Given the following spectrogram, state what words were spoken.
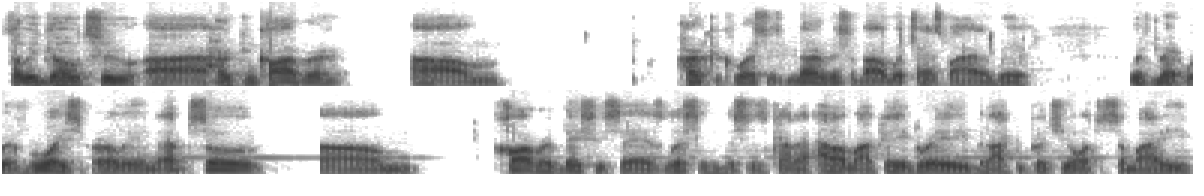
So we go to uh, Herc and Carver. Um, Herc, of course, is nervous about what transpired with with with Royce early in the episode. Um, Carver basically says, "Listen, this is kind of out of my pay grade, but I can put you onto somebody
